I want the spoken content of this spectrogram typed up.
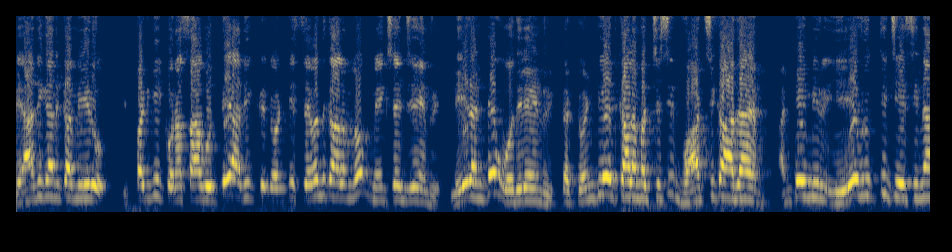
వ్యాధి కనుక మీరు ఇప్పటికీ కొనసాగితే అది ట్వంటీ సెవెంత్ కాలంలో మెన్షన్ చేయండి. లేదంటే వదిలేయండి. ఇక ట్వంటీ ఎయిత్ కాలం వచ్చేసి వార్షిక ఆదాయం. అంటే మీరు ఏ వృత్తి చేసినా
